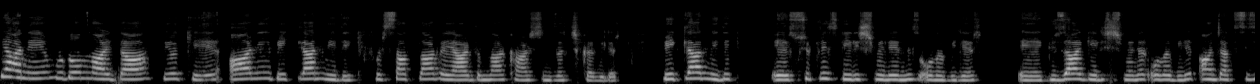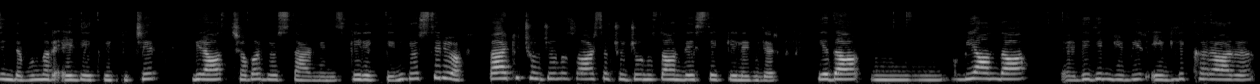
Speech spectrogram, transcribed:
Yani bu Dolunay'da diyor ki ani beklenmedik fırsatlar ve yardımlar karşınıza çıkabilir. Beklenmedik e, sürpriz gelişmeleriniz olabilir. e, güzel gelişmeler olabilir. Ancak sizin de bunları elde etmek için biraz çaba göstermeniz gerektiğini gösteriyor. Belki çocuğunuz varsa çocuğunuzdan destek gelebilir. Ya da mm, bir anda e, dediğim gibi bir evlilik kararı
